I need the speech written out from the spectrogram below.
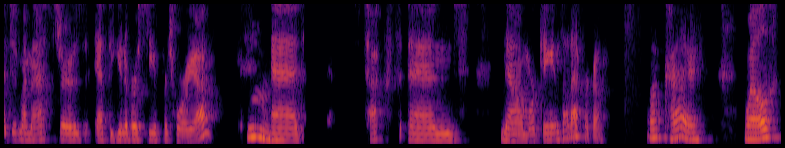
I did my master's at the University of Pretoria mm. and Tuks, and now I'm working in South Africa. Okay. Well,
